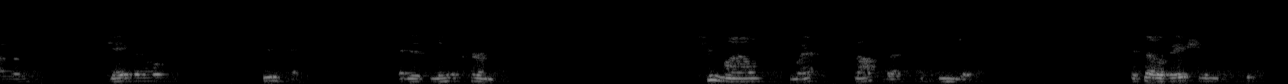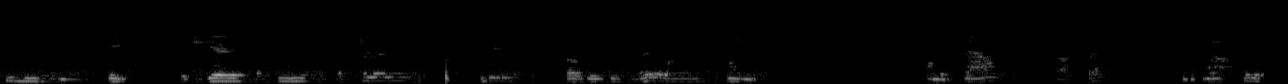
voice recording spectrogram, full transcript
of Jabal Suhe. It is Little Hermon, two miles west southwest of Egypt. Its elevation is 1,690 feet, which gives the hamlet a superb view of the Israeli plain. On the south, southwest, is Mount on the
